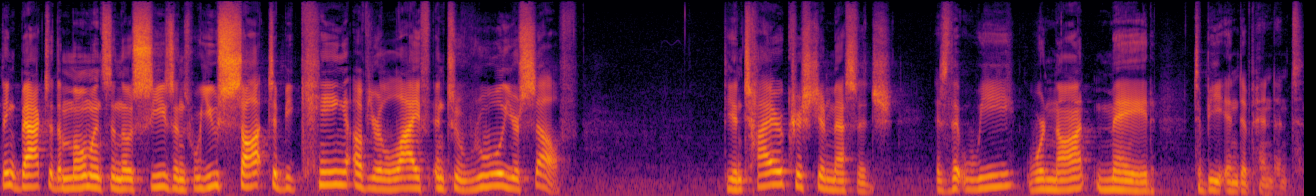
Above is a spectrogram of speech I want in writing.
Think back to the moments in those seasons where you sought to be king of your life and to rule yourself. The entire Christian message is that we were not made to be independent.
